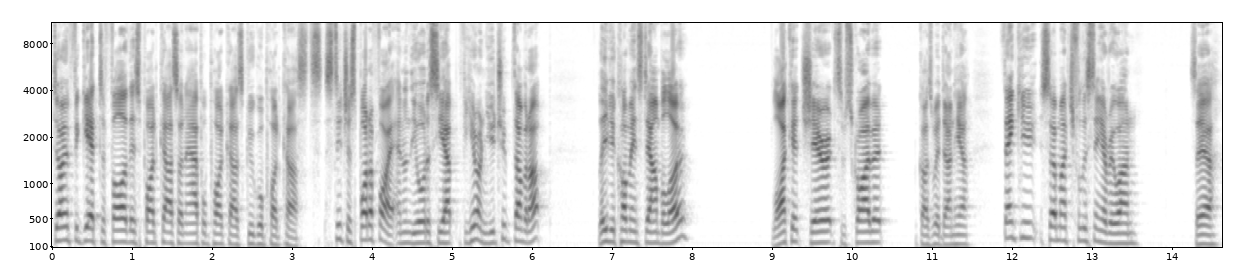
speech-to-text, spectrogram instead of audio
Don't forget to follow this podcast on Apple Podcasts, Google Podcasts, Stitcher, Spotify, and on the Odyssey app. If you're here on YouTube, thumb it up. Leave your comments down below. Like it, share it, subscribe it. Guys, we're done here. Thank you so much for listening, everyone. See ya.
